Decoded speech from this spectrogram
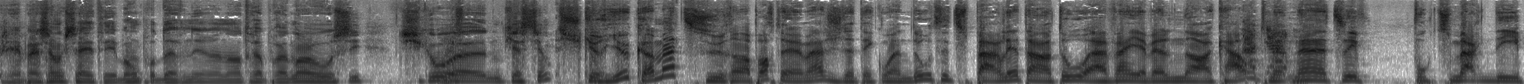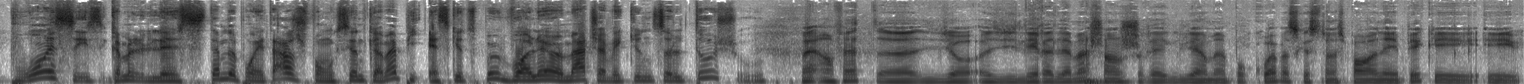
J'ai l'impression que ça a été bon pour devenir un entrepreneur aussi. Chico, euh, une question? Je suis curieux, comment tu remportes un match de taekwondo? Tu, parlais tantôt, avant, il y avait le knockout. Maintenant, tu sais, faut que tu marques des points. C'est c'est comme le système de pointage fonctionne comment? Puis est-ce que tu peux voler un match avec une seule touche? Ou? Ben, en fait, euh, il y a- les règlements changent régulièrement. Pourquoi? Parce que c'est un sport olympique et, et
